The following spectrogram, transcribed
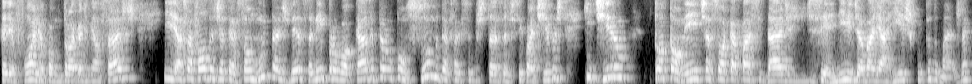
telefone ou como troca de mensagens, e essa falta de atenção muitas vezes também provocada pelo consumo dessas substâncias psicoativas que tiram totalmente a sua capacidade de discernir, de avaliar risco e tudo mais. Né?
